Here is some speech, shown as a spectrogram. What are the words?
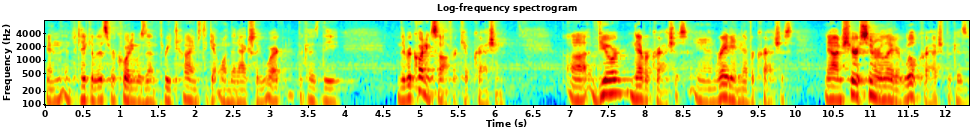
And in particular, this recording was done three times to get one that actually worked because the the recording software kept crashing. Uh, Viewer never crashes, and Radian never crashes. Now, I'm sure sooner or later it will crash because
